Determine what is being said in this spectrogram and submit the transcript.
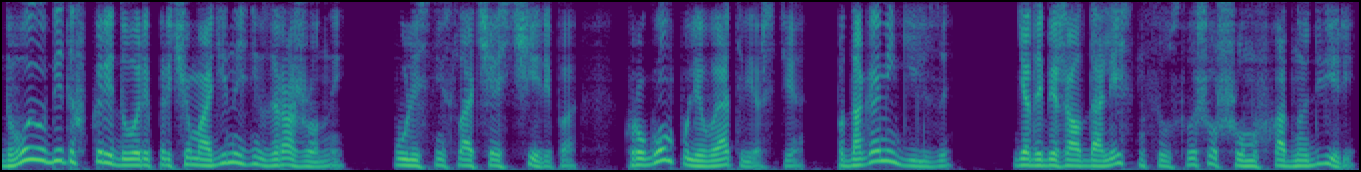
Двое убитых в коридоре, причем один из них зараженный. Пуля снесла часть черепа. Кругом пулевые отверстия. Под ногами гильзы. Я добежал до лестницы и услышал шум у входной двери.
